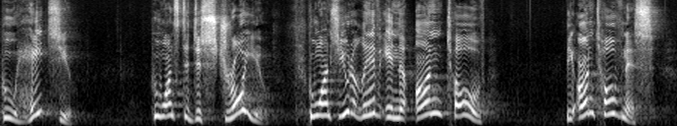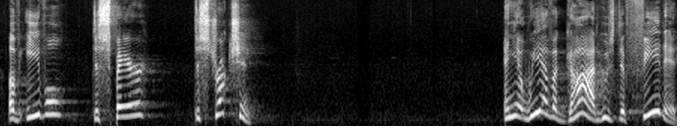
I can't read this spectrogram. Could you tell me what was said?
who hates you, who wants to destroy you, who wants you to live in the untov, the untovness of evil, despair, destruction. And yet we have a God who's defeated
